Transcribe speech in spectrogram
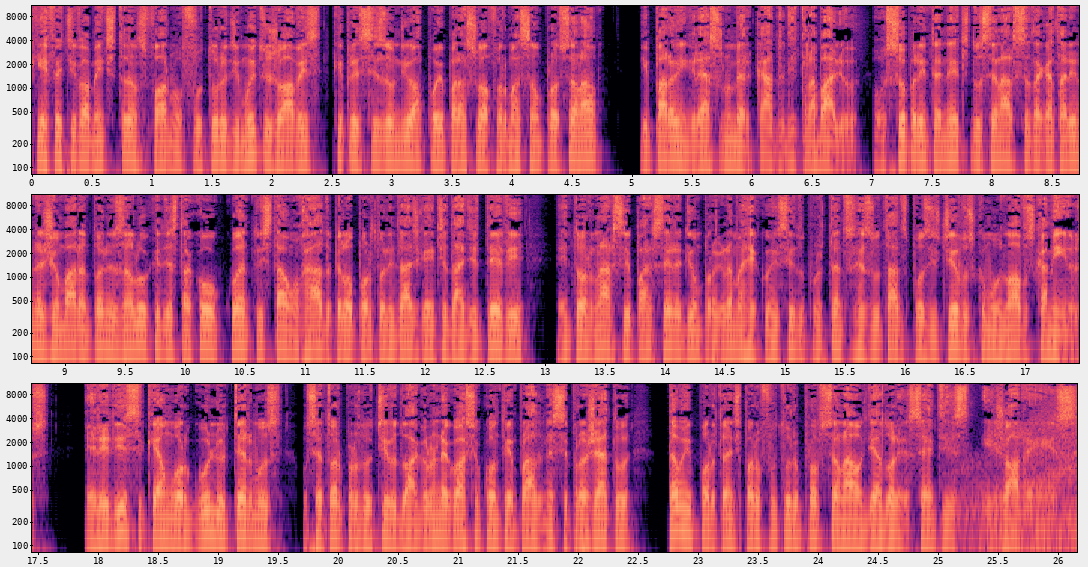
que efetivamente transforma o futuro de muitos jovens que precisam de um apoio para sua formação profissional e para o ingresso no mercado de trabalho. O superintendente do Senado Santa Catarina, Gilmar Antônio Zanluc, destacou o quanto está honrado pela oportunidade que a entidade teve em tornar-se parceira de um programa reconhecido por tantos resultados positivos como Novos Caminhos. Ele disse que é um orgulho termos o setor produtivo do agronegócio contemplado nesse projeto tão importante para o futuro profissional de adolescentes e jovens.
